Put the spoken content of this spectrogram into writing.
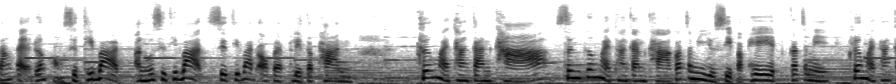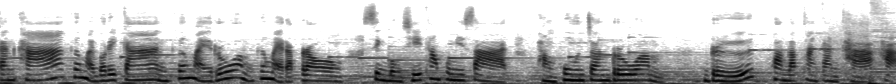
ตั้งแต่เรื่องของสิทธิบัตรอนุสิทธิบัตรสิทธิบัตรออกแบบผลิตภัณฑ์ เครื่องหมายทางการค้า ซึ่งเครื่องหมายทางการค้าก็จะมีอยู่ 4 ประเภท ก็จะมีเครื่องหมายทางการค้า เครื่องหมายบริการ เครื่องหมายร่วม เครื่องหมายรับรอง สิ่งบ่งชี้ทางภูมิศาสตร์ ผังภูมิจรรวม หรือความลับทางการค้าค่ะ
